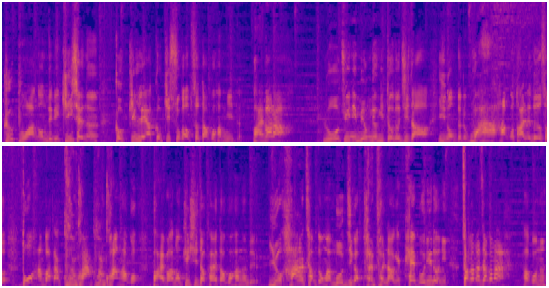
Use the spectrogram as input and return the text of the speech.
그 부하놈들이 기세는 꺾길래야 꺾일 수가 없었다고 합니다. 밟아라. 로준이 명령이 떨어지자 이놈들은 와 하고 달려들어서 또 한바탕 쿵쾅 쿵쾅 하고 밟아놓기 시작하였다고 하는데요. 이 한참 동안 먼지가 펄펄 나게 패버리더니 잠깐만 잠깐만 하고는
